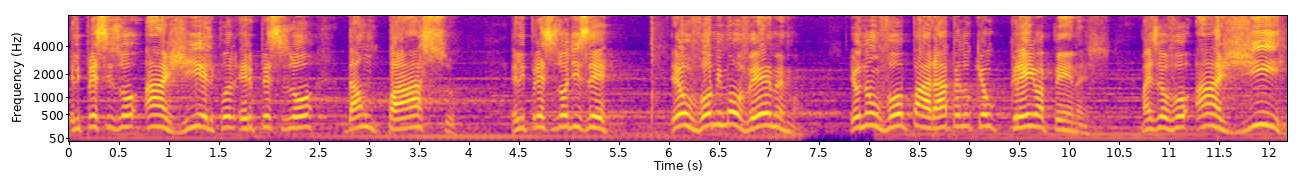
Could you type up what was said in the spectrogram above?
ele precisou agir, ele, ele precisou dar um passo, ele precisou dizer: Eu vou me mover, meu irmão. Eu não vou parar pelo que eu creio apenas, mas eu vou agir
